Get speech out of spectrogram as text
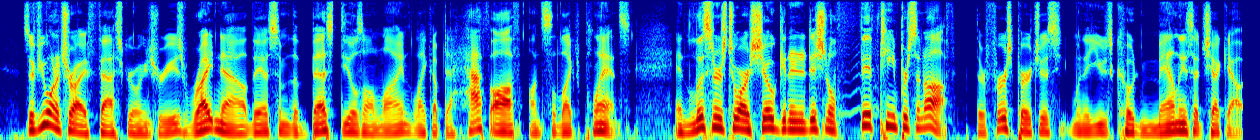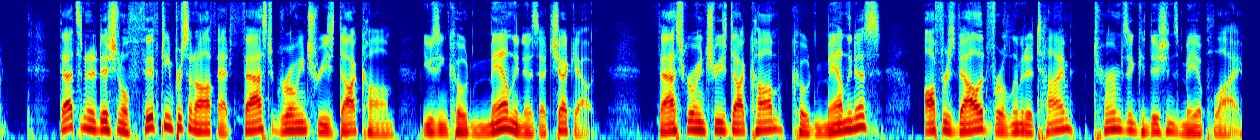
So if you want to try fast growing trees, right now they have some of the best deals online, like up to half off on select plants. And listeners to our show get an additional 15% off their first purchase when they use code manliness at checkout. That's an additional 15% off at fastgrowingtrees.com using code manliness at checkout. Fastgrowingtrees.com, code manliness. Offers valid for a limited time. Terms and conditions may apply.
